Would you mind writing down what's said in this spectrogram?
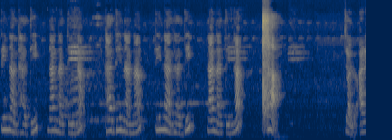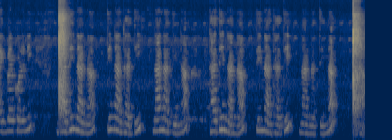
তিনা ধাধি নানা তিনা ধাধি নানা তিনা ধাধি নানা তিনা ধা। চলো, আরেকবার করে নিই ধাধি নানা, তিনা ধাদি নানা তিনা, ধাধি নানা, তিনা ধাদি নানা তিনা, ধা।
